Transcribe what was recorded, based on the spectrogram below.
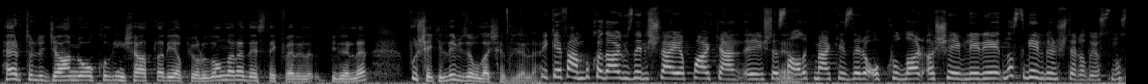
her türlü cami, okul inşaatları yapıyoruz. Onlara destek verebilirler. Bu şekilde bize ulaşabilirler. Peki efendim bu kadar güzel işler yaparken e, işte sağlık merkezleri, okullar, aşevleri nasıl geri dönüşler alıyorsunuz?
